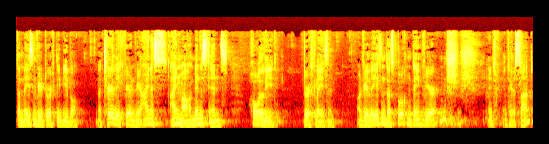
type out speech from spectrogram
dann lesen wir durch die Bibel. Natürlich werden wir eines, einmal mindestens Hohelied durchlesen. Und wir lesen das Buch und denken wir, hm, interessant,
